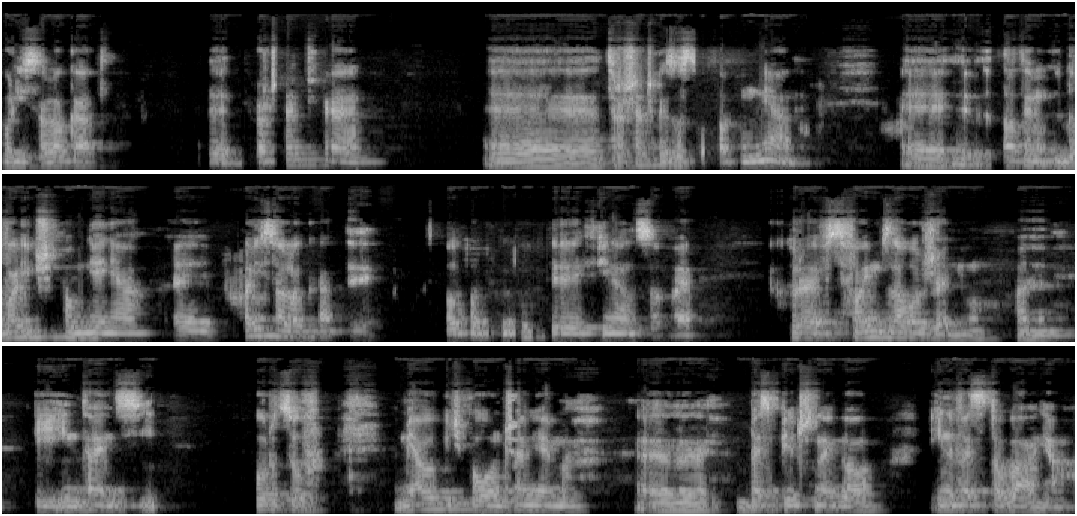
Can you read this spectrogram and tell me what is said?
polisolokat troszeczkę, troszeczkę został zapomniany. Zatem gwoli przypomnienia, polisolokaty są to produkty finansowe, które w swoim założeniu i intencji twórców miały być połączeniem e, bezpiecznego inwestowania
